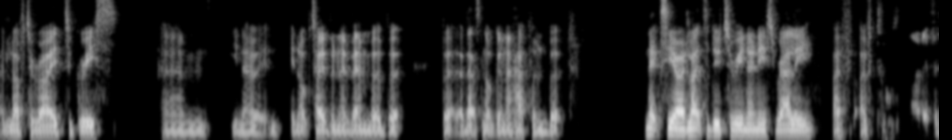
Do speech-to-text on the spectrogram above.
I'd love to ride to Greece. Um, you know, in, in October, November, but but that's not going to happen. But next year, I'd like to do Torino Nice Rally. I've I've talked. For,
